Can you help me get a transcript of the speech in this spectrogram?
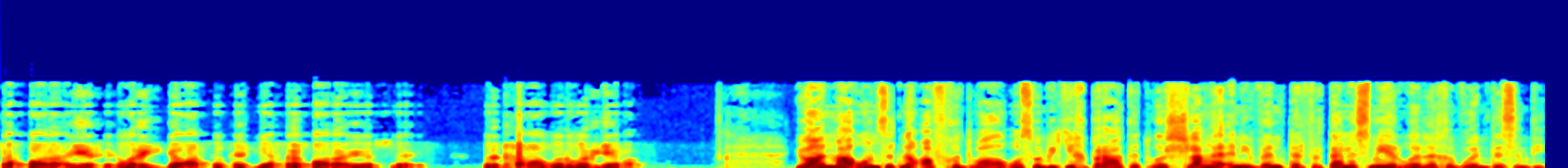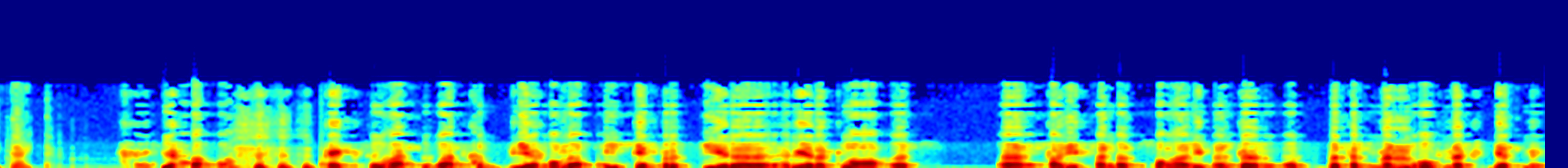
vrugbare eiers en oor 'n jaar sou sy weer vrugbare eiers lê. So dit gaan maar oor oorlewing. Johan, maar ons het nou afgedwaal. Ons wou 'n bietjie gepraat het oor slange in die winter. Vertel ons meer oor die gewoontes in die tyd. Ja. Kyk, so wat wat gebeur omdat die temperature redelik laag is? uh, sal jy vind dat slange in die winter uh, bitter min of niks eet nie.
